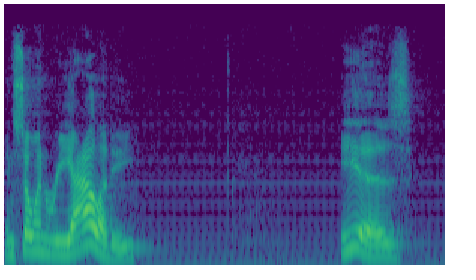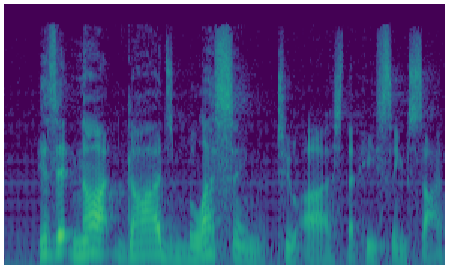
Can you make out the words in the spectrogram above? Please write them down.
And so, in reality, is, is it not God's blessing to us that He seems silent?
